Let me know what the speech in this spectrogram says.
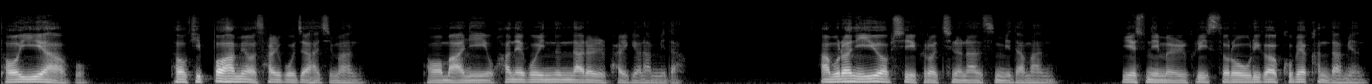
더 이해하고, 더 기뻐하며 살고자 하지만 더 많이 화내고 있는 나를 발견합니다. 아무런 이유 없이 그렇지는 않습니다만 예수님을 그리스도로 우리가 고백한다면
